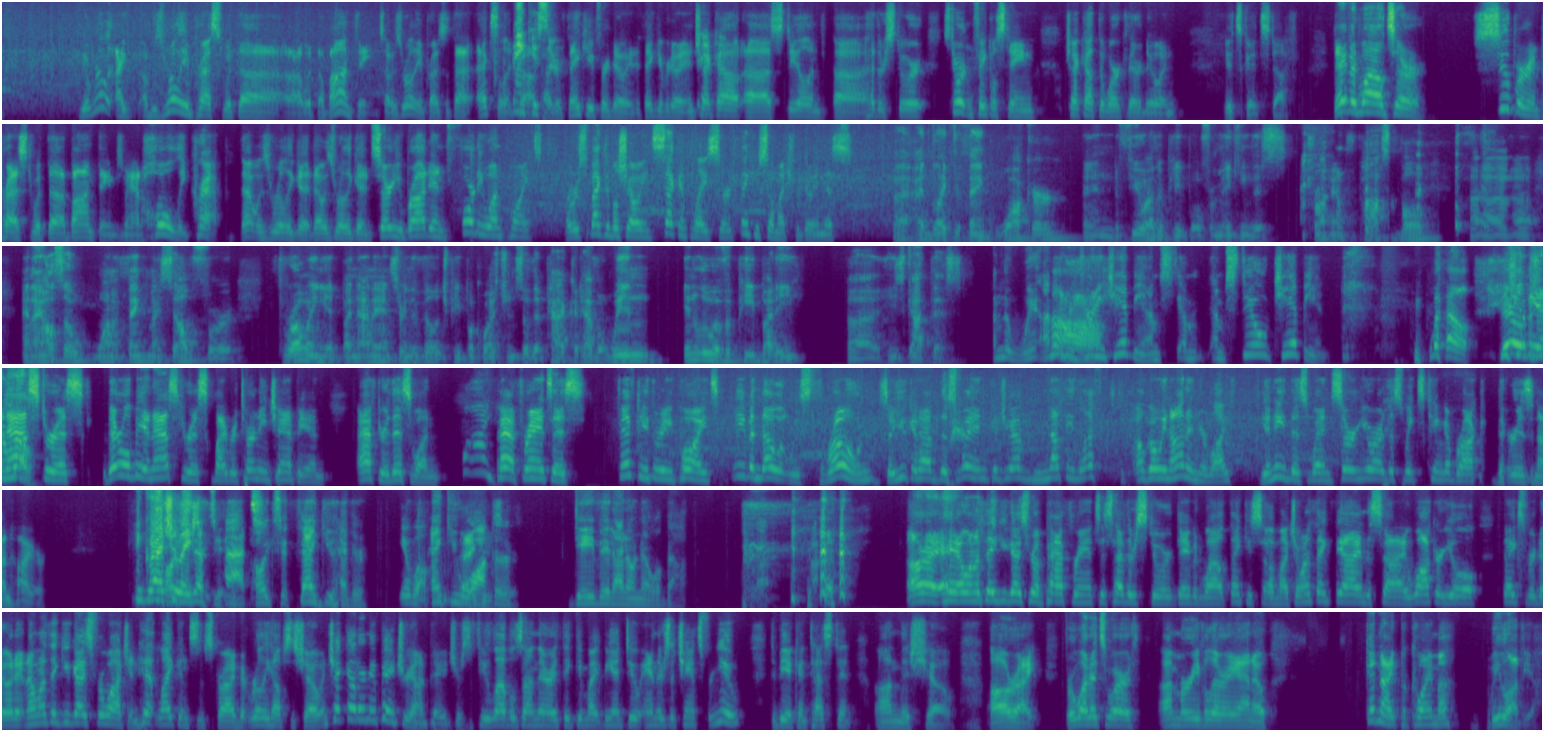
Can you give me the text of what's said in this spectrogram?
you really, I, I was really impressed with the uh, with the Bond themes. I was really impressed with that. Excellent Thank job, you, sir. Heather. Thank you for doing it. Thank you for doing it. And Thank check out uh, Steele and uh, Heather Stewart, Stewart and Finkelstein. Check out the work they're doing. It's good stuff. David Wild, sir. Super impressed with the Bond themes, man. Holy crap. That was really good. That was really good. Sir, you brought in 41 points, a respectable showing. Second place, sir. Thank you so much for doing this. I'd like to thank Walker and a few other people for making this triumph possible. Uh, and I also want to thank myself for throwing it by not answering the village people question so that Pat could have a win in lieu of a Peabody. Uh, he's got this. I'm the win- I'm the Aw. returning champion. I'm, st- I'm I'm still champion. Well, there will be an a asterisk. There will be an asterisk by returning champion after this one. Why? Pat Francis, 53 points, even though it was thrown. So you could have this win because you have nothing left uh, going on in your life. You need this win. Sir, you are this week's King of Rock. There is none higher. I'll Congratulations, accept. Pat. I'll accept. Thank you, Heather. You're welcome. Thank you, Thank Walker. sir. David, I don't know about. All right. Hey, I want to thank you guys for uh, Pat Francis, Heather Stewart, David Wild. Thank you so much. I want to thank the Eye in the Sky, Walker Yule. Thanks for doing it. And I want to thank you guys for watching. Hit like and subscribe. It really helps the show. And check out our new Patreon page. There's a few levels on there I think you might be into. And there's a chance for you to be a contestant on this show. All right. For what it's worth, I'm Murray Valeriano. Good night, Pacoima. We love you.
